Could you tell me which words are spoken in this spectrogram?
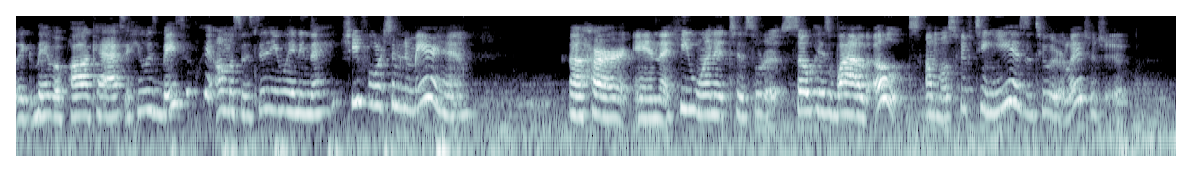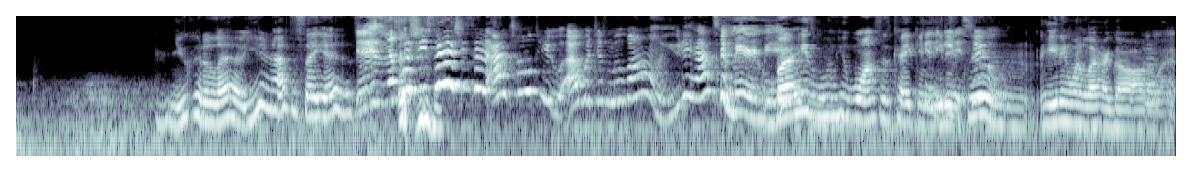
like they have a podcast, and he was basically almost insinuating that he- she forced him to marry him, uh, her, and that he wanted to sort of sow his wild oats almost 15 years into a relationship. You could have left. You didn't have to say yes. Is- That's what she said. She said, "I told you I would just move on. You didn't have to marry me." But he's he wants his cake and eat, eat it it too. He didn't want to let her go all the way.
